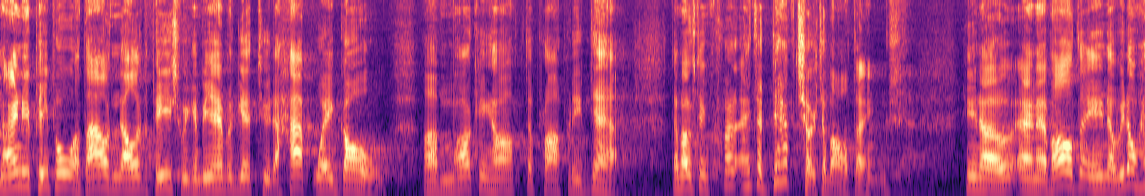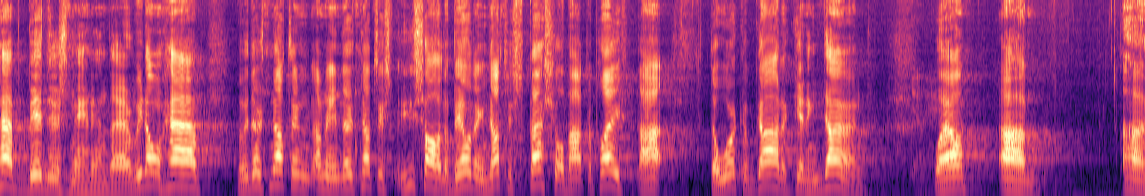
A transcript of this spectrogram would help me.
90 people, $1,000 apiece. We can be able to get to the halfway goal of marking off the property debt. The most incredible, it's a deaf church of all things you know, and of all the, you know, we don't have businessmen in there. We don't have, there's nothing, I mean, there's nothing, you saw the building, nothing special about the place, but the work of God is getting done. Well, um, uh,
